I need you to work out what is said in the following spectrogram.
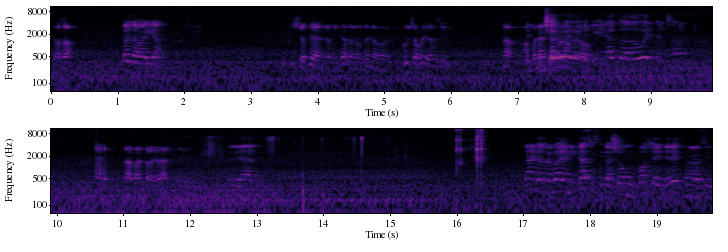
¿Qué pasó? ¿Qué onda, Bahía? Yo estoy adentro de mi casa, no sé, no. Escucho ruido, así. No, ambulancia no, ruido, pero. que tiene el auto dado vuelta, el chaval. No, está dentro del garage. sí. Olvidate. Ah, en la otra cuadra de mi casa se cayó un poste de teléfono o algo así.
